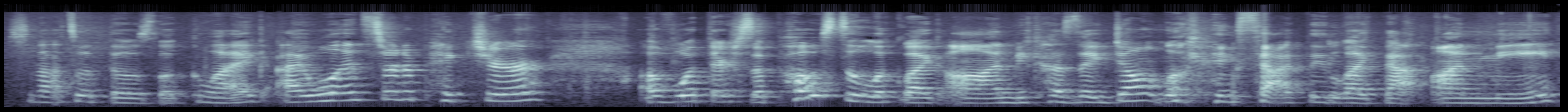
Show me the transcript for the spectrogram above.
So that's what those look like. I will insert a picture of what they're supposed to look like on because they don't look exactly like that on me.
